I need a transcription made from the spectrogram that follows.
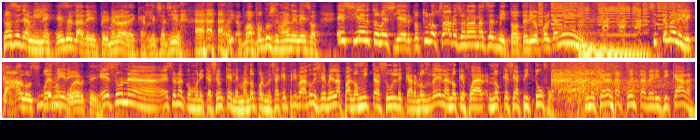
No, esa es Yamile. Esa es la del primero, la de Carlitos Salcido. ¿A poco se van en eso? ¿Es cierto o no es cierto? ¿Tú lo sabes o nada más es mito? Te digo, porque a mí... Es un tema delicado, es un pues tema fuerte. Es una, es una comunicación que le mandó por mensaje privado y se ve la palomita azul de Carlos Vela, no que fue, no que sea pitufo, sino que era la cuenta verificada.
